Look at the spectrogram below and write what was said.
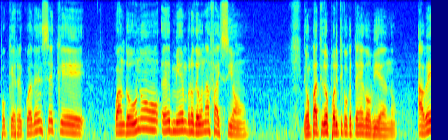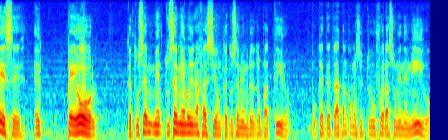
porque recuérdense que cuando uno es miembro de una facción, de un partido político que tenga gobierno, a veces es peor que tú seas tú ser miembro de una facción que tú seas miembro de otro partido, porque te tratan como si tú fueras un enemigo,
